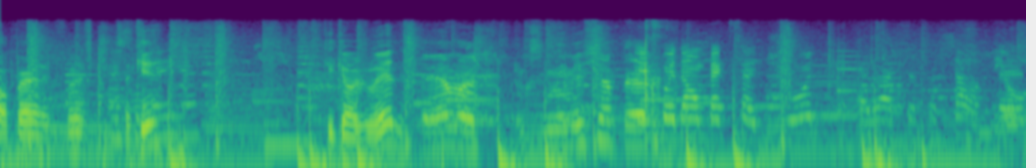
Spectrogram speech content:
Qual perna que foi? Isso aqui? daí, né? O que, que é o joelho? É, mano, não consigo nem mexer a perna. Ele foi dar um backside de olho. Essa.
